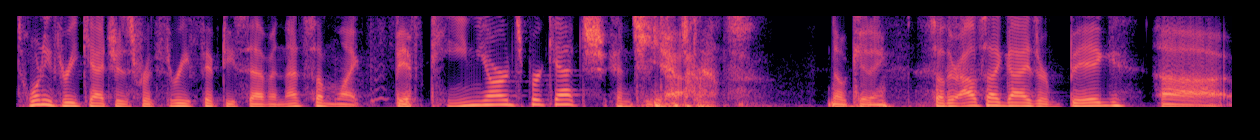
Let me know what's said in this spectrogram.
23 catches for 357. That's something like 15 yards per catch and two Yeah. touchdowns. No kidding. So their outside guys are big. Uh,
